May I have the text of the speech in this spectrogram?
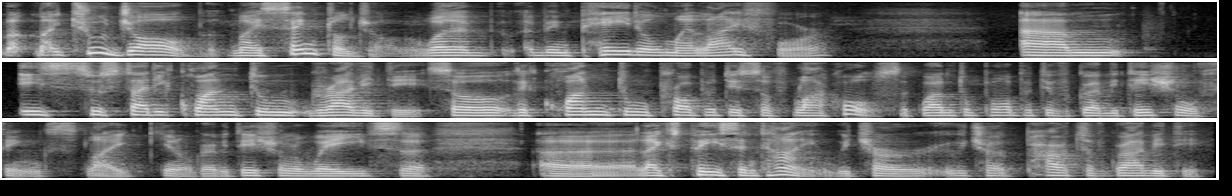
my, my true job, my central job, what I've, I've been paid all my life for, um, is to study quantum gravity. So the quantum properties of black holes, the quantum property of gravitational things like you know gravitational waves, uh, uh, like space and time, which are which are parts of gravity.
